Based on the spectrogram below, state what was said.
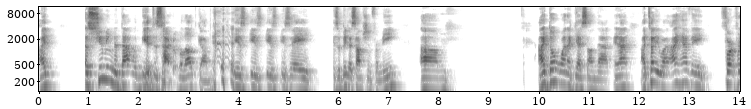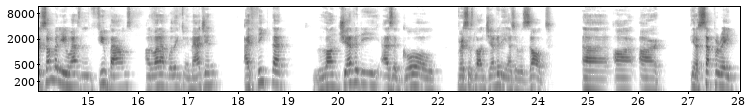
I assuming that that would be a desirable outcome is is is is a is a big assumption for me. Um, I don't want to guess on that, and I I tell you what I have a for for somebody who has few bounds on what I'm willing to imagine. I think that longevity as a goal versus longevity as a result uh, are are you know separate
